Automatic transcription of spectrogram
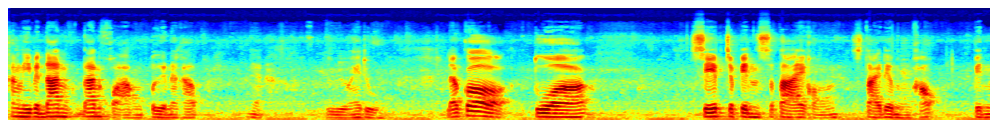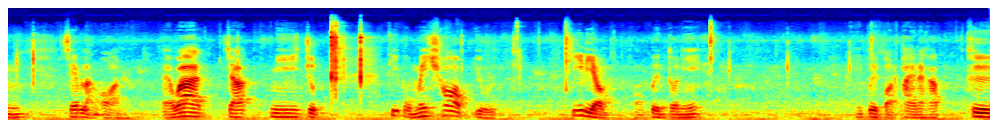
ข้างนี้เป็นด้านด้านขวาของปืนนะครับเนี่ยรีวิวให้ดู แล้วก็ตัวเซฟจะเป็นสไตล์ของสไตล์เดิมของเขาเป็นเซฟหลังอ่อน แต่ว่าจะมีจุดที่ผมไม่ชอบอยู่ ที่เดียวของปืนตัวนี้นี่ปืนปลอดภัยนะครับ คือ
